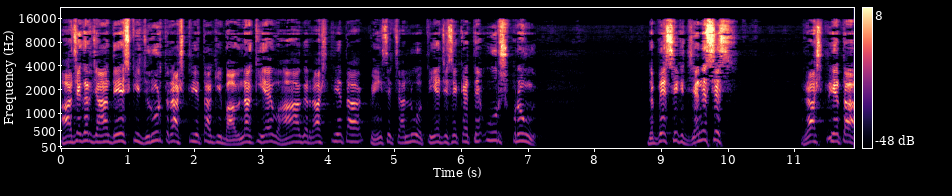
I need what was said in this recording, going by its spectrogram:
आज अगर जहाँ देश की ज़रूरत राष्ट्रीयता की भावना की है, वहाँ अगर राष्ट्रीयता कहीं से चालू होती है, जिसे कहते हैं ऊर्षप्रुंग द बेसिक जेनेसिस राष्ट्रीयता,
